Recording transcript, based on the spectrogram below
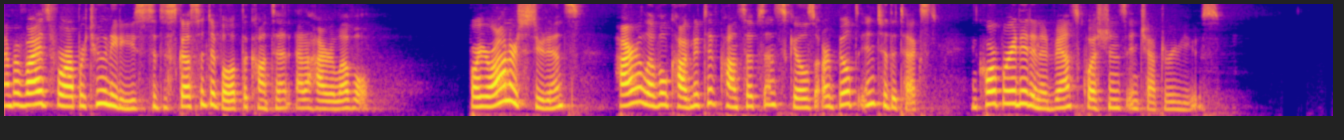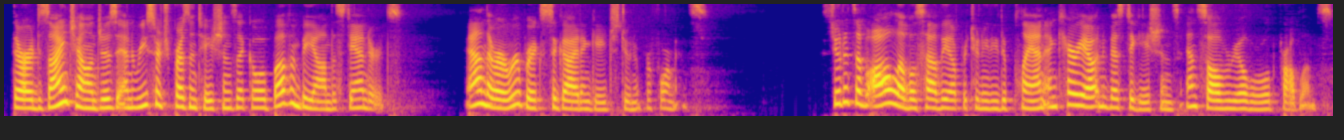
and provides for opportunities to discuss and develop the content at a higher level. For your honors students, higher level cognitive concepts and skills are built into the text, incorporated in advanced questions in chapter reviews. There are design challenges and research presentations that go above and beyond the standards. And there are rubrics to guide engaged student performance. Students of all levels have the opportunity to plan and carry out investigations and solve real-world problems.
